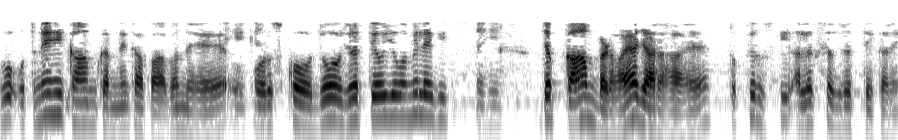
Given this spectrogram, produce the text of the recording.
وہ اتنے ہی کام کرنے کا پابند ہے اور اس کو جو اجرت ہوئی وہ ملے گی۔ جب کام بڑھوایا جا رہا ہے تو پھر اس کی الگ سے اجرت طے کریں۔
